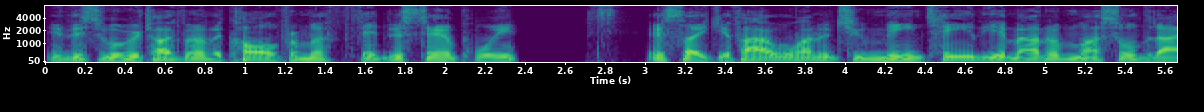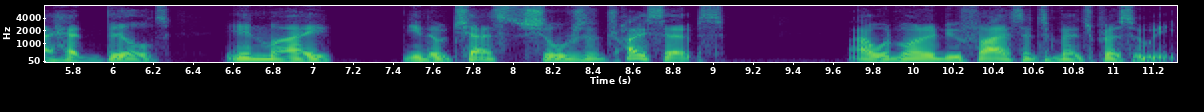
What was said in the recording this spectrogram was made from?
and this is what we are talking about on the call from a fitness standpoint, it's like if I wanted to maintain the amount of muscle that I had built in my, you know, chest, shoulders, and triceps, I would want to do five sets of bench press a week.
